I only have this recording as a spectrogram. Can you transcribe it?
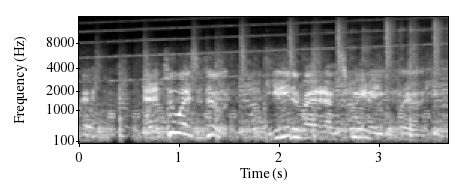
Okay. There are two ways to do it. You can either write it on the screen or you can play it on the keyboard.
